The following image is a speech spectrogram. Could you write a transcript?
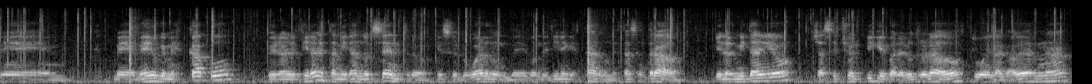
me, me- medio que me escapo, pero al final está mirando el centro, que es el lugar donde, donde tiene que estar, donde está centrado. Y el ermitaño ya se echó el pique para el otro lado, estuvo en la caverna,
